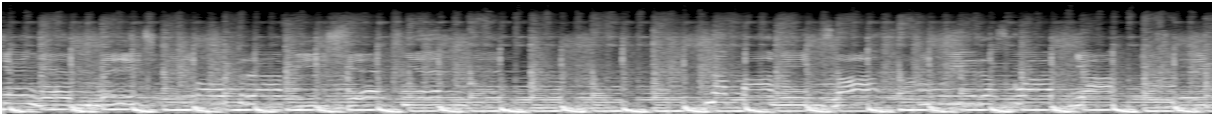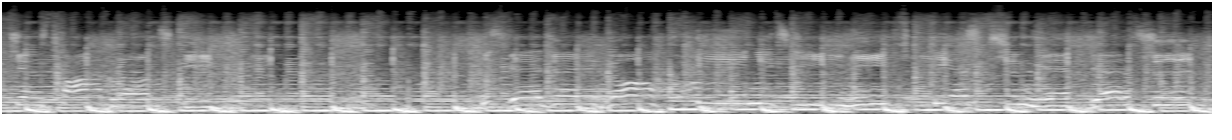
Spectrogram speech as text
cieniem być potrafi świetnie. Na pamięć zna mój rozkład dnia Zwycięstwa klęski Nie zwiedzie go i nic i nikt Jest przy mnie pierwszy.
